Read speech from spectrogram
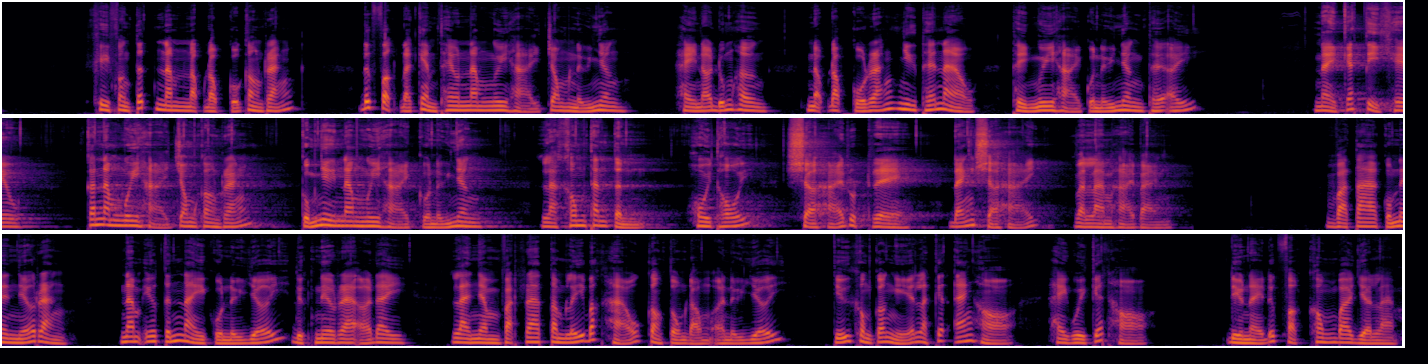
Khi phân tích năm nọc độc của con rắn, Đức Phật đã kèm theo năm nguy hại trong nữ nhân, hay nói đúng hơn, nọc độc của rắn như thế nào thì nguy hại của nữ nhân thế ấy. Này các tỳ kheo, có năm nguy hại trong con rắn, cũng như năm nguy hại của nữ nhân là không thanh tịnh, hôi thối, sợ hãi rụt rè, đáng sợ hãi và làm hại bạn. Và ta cũng nên nhớ rằng, năm yếu tính này của nữ giới được nêu ra ở đây là nhằm vạch ra tâm lý bất hảo còn tồn động ở nữ giới chứ không có nghĩa là kết án họ hay quy kết họ. Điều này Đức Phật không bao giờ làm.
